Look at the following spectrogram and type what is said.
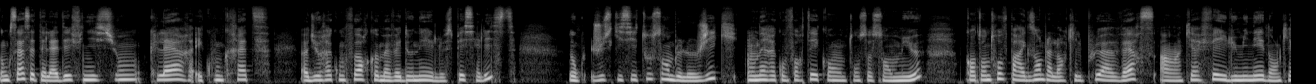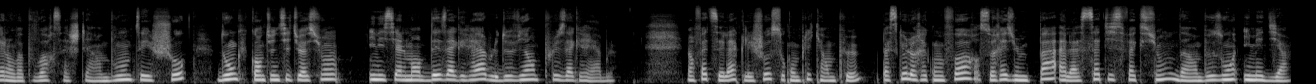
Donc ça, c'était la définition claire et concrète euh, du réconfort comme avait donné le spécialiste. Donc jusqu'ici tout semble logique, on est réconforté quand on se sent mieux, quand on trouve par exemple alors qu'il pleut à verse un café illuminé dans lequel on va pouvoir s'acheter un bon thé chaud, donc quand une situation initialement désagréable devient plus agréable. Mais en fait, c'est là que les choses se compliquent un peu, parce que le réconfort se résume pas à la satisfaction d'un besoin immédiat.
